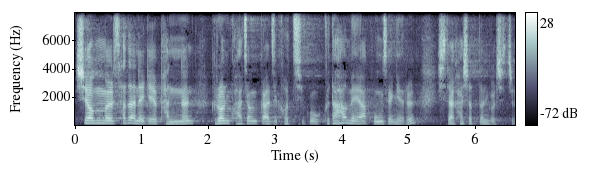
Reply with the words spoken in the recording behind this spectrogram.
시험을 사단에게 받는 그런 과정까지 거치고 그 다음에야 공생애를 시작하셨던 것이죠.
